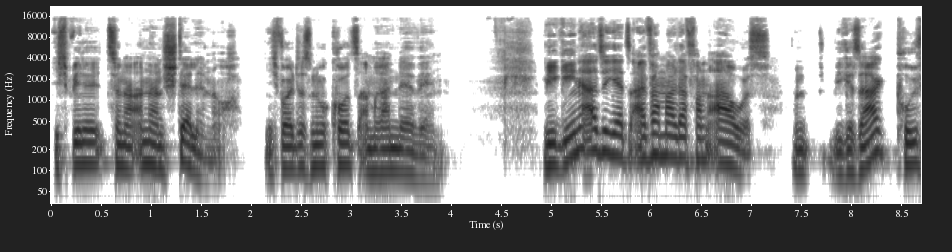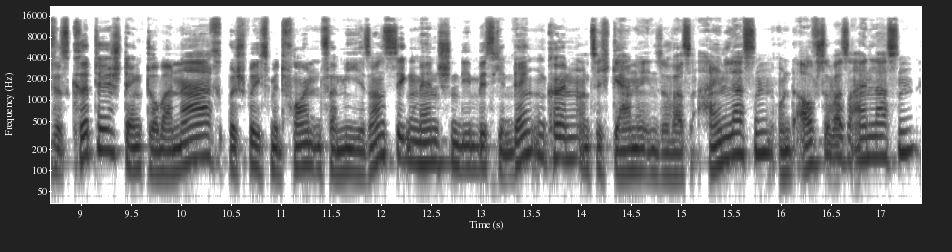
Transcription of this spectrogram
Ich will zu einer anderen Stelle noch. Ich wollte es nur kurz am Rande erwähnen. Wir gehen also jetzt einfach mal davon aus. Und wie gesagt, prüfe es kritisch, denk drüber nach, besprich es mit Freunden, Familie, sonstigen Menschen, die ein bisschen denken können und sich gerne in sowas einlassen und auf sowas einlassen.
